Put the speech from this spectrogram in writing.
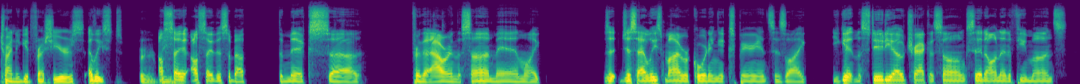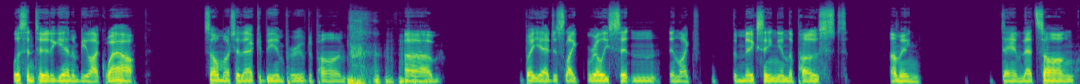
trying to get fresh ears. At least for I'll me. say I'll say this about the mix uh, for the hour in the sun, man. Like, just at least my recording experience is like you get in the studio, track a song, sit on it a few months, listen to it again, and be like, wow, so much of that could be improved upon. um, but yeah, just like really sitting and like the mixing and the post. I mean, damn, that song.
